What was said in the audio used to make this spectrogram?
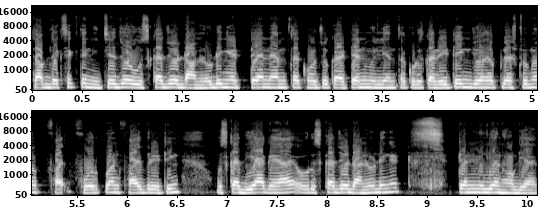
तो आप देख सकते हैं, नीचे जो उसका जो डाउनलोडिंग है टेन एम तक हो चुका है टेन मिलियन तक, और उसका रेटिंग जो है प्ले स्टोर में फोर पॉइंट फाइव रेटिंग उसका दिया गया है, और उसका जो डाउनलोडिंग है टेन मिलियन हो गया है।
